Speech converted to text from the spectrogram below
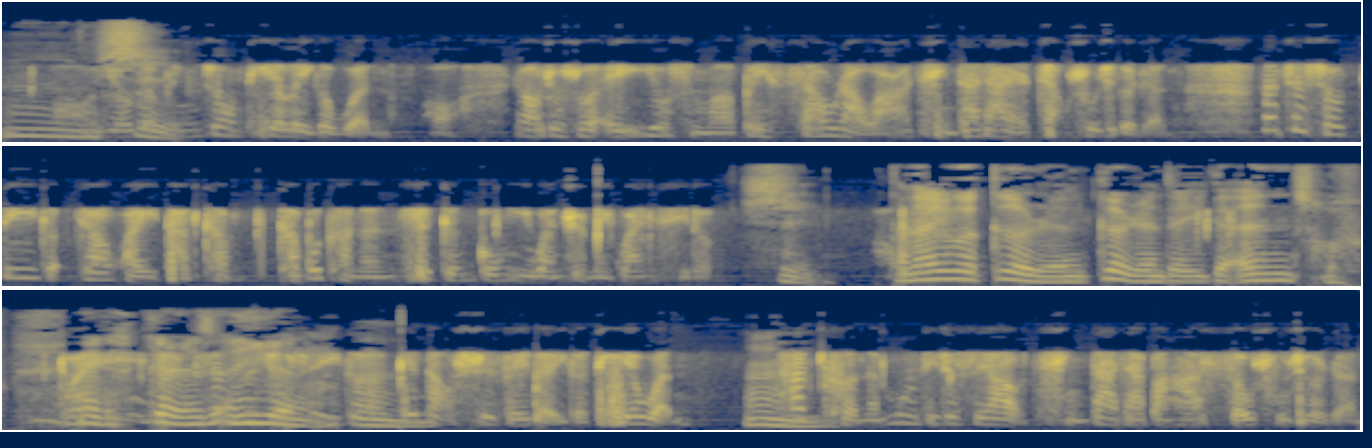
嗯，哦，有个民众贴了一个文哦，然后就说，哎，有什么被骚扰啊？请大家来找出这个人。那这时候第一个就要怀疑他可可不可能是跟公益完全没关系的？是。可能因为个人个人的一个恩仇，对，个人是恩怨，是一个颠倒是非的一个贴文。嗯，他可能目的就是要请大家帮他搜出这个人。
